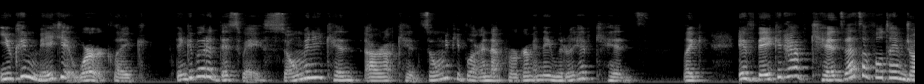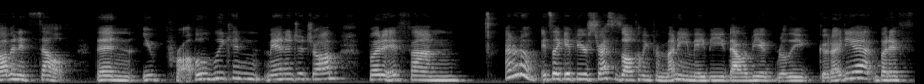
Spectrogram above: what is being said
you can make it work like think about it this way so many kids are not kids so many people are in that program and they literally have kids like if they can have kids that's a full-time job in itself then you probably can manage a job. But if, um, I don't know, it's like if your stress is all coming from money, maybe that would be a really good idea. But if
